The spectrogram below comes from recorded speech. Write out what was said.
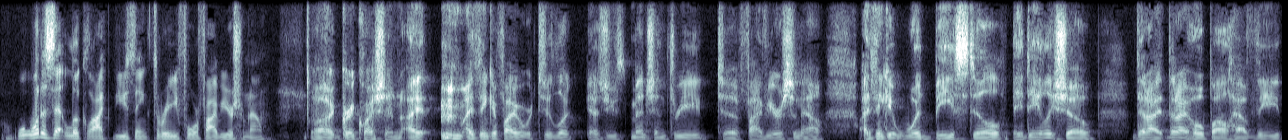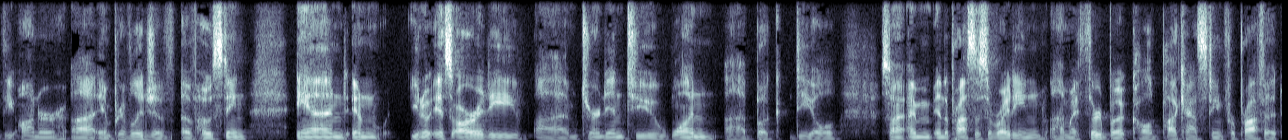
What does that look like? Do you think three, four, five years from now? Uh, great question. I I think if I were to look, as you mentioned, three to five years from now, I think it would be still a daily show that I that I hope I'll have the the honor uh, and privilege of of hosting, and and you know it's already um, turned into one uh, book deal. So I'm in the process of writing uh, my third book called Podcasting for Profit,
